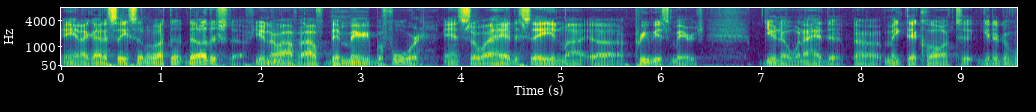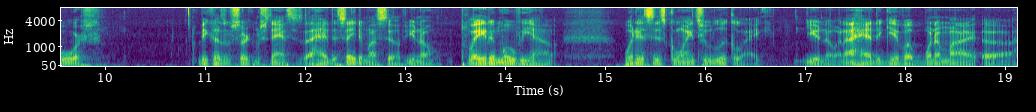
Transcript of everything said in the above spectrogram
And I got to say something about the, the other stuff. You know, I've, I've been married before. And so I had to say in my uh, previous marriage, you know, when I had to uh, make that call to get a divorce because of circumstances, I had to say to myself, you know, play the movie out. What is this going to look like? You know, and I had to give up one of my uh,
